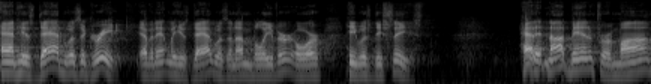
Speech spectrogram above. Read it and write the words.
and his dad was a Greek. Evidently, his dad was an unbeliever or he was deceased. Had it not been for mom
